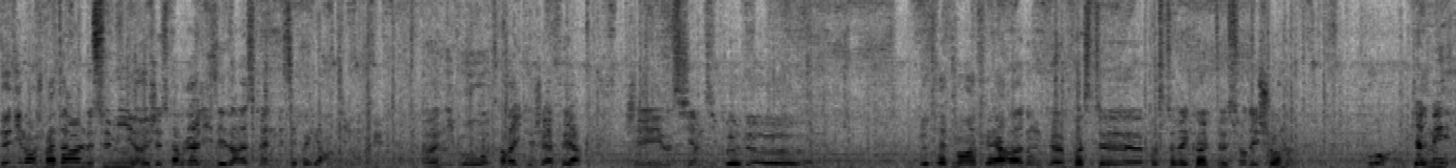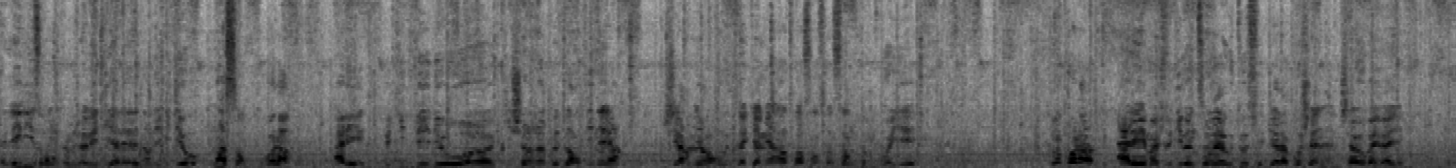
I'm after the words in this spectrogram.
De dimanche matin, le semis, j'espère le réaliser dans la semaine, mais c'est pas garanti non plus. niveau travail que j'ai à faire, j'ai aussi un petit peu de deux traitements à faire euh, donc euh, euh, post-récolte sur des chaumes pour calmer les liserons, comme j'avais dit dans les vidéos moisson. Voilà, allez, petite vidéo qui change un peu de l'ordinaire. J'ai remis en route la caméra 360 comme vous voyez. Donc voilà, allez, moi je vous dis bonne soirée à vous tous et puis à la prochaine. Ciao, bye bye.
